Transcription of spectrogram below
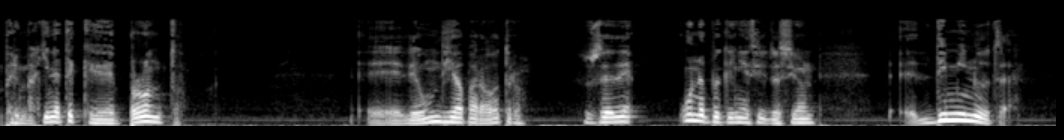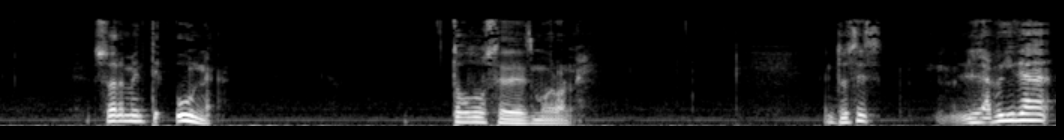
Pero imagínate que de pronto, eh, de un día para otro, sucede una pequeña situación eh, diminuta, solamente una, todo se desmorona. Entonces, la vida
